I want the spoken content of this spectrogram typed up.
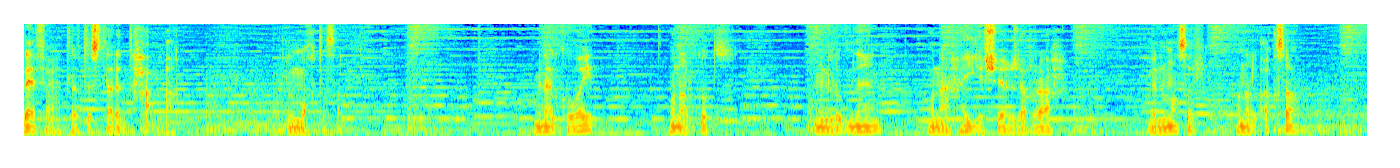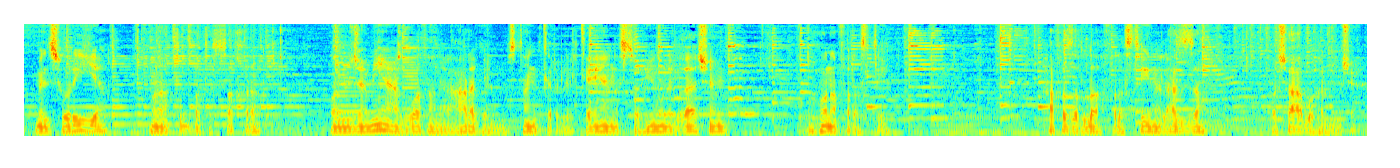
دافعت لتسترد حقها المغتصب من الكويت هنا القدس من لبنان هنا حي الشيخ جراح من مصر هنا الأقصى من سوريا هنا طبة الصخرة. ومن جميع الوطن العربي المستنكر للكيان الصهيوني الغاشم هنا فلسطين. حفظ الله فلسطين العزة وشعبها المجاهد.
